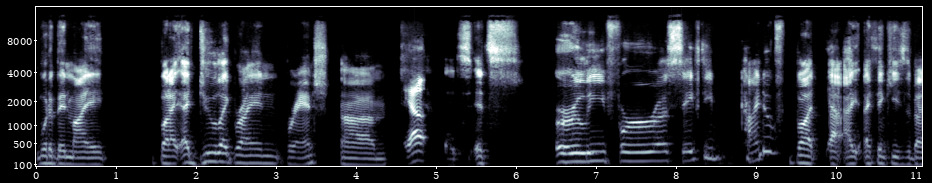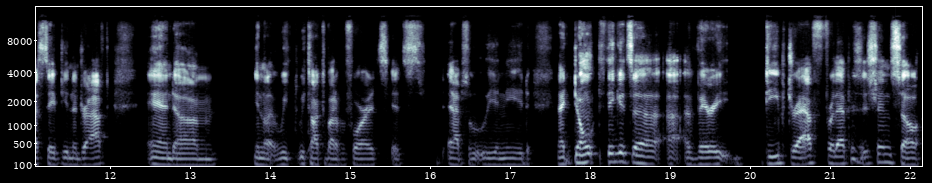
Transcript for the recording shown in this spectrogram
would have been my, but I, I do like Brian Branch. Um, yeah, it's it's early for a safety, kind of, but yes. I I think he's the best safety in the draft, and um, you know we we talked about it before. It's it's absolutely a need, and I don't think it's a a, a very deep draft for that position. So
